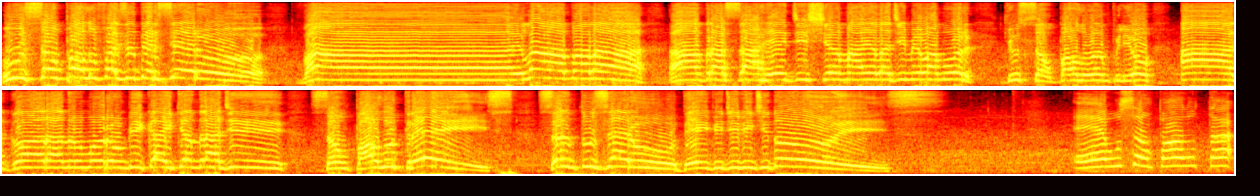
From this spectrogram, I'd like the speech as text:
O São Paulo faz o terceiro! Vai lá, bola! Abraça a rede, chama ela de meu amor. Que o São Paulo ampliou agora no Morumbi, Kaique Andrade. São Paulo 3, Santos 0, David 22. É, o São Paulo tá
